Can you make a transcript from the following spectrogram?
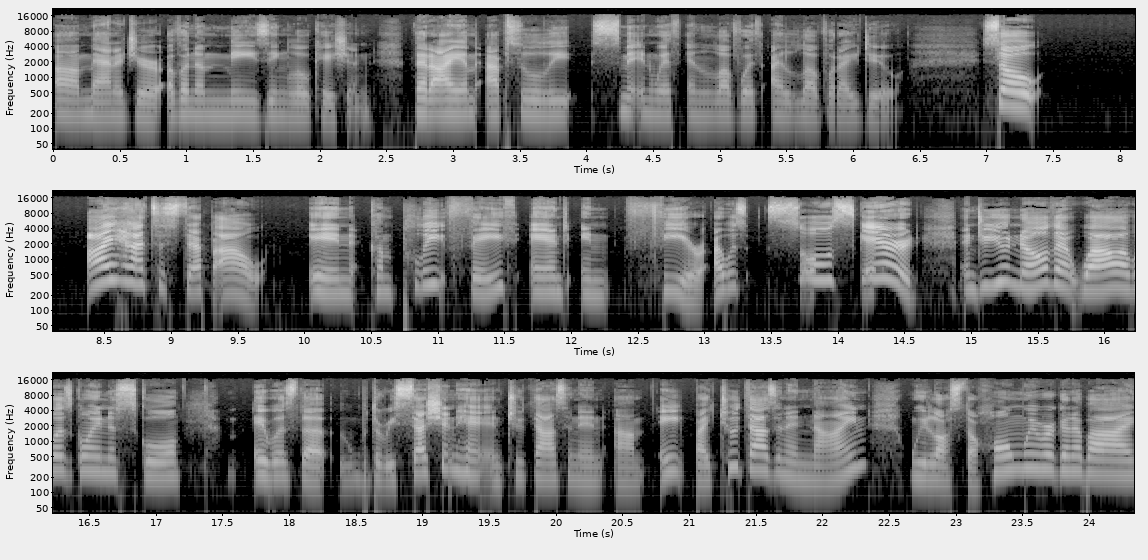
uh, manager of an amazing location that I am absolutely smitten with and love with. I love what I do. So I had to step out in complete faith and in fear. I was so scared. And do you know that while I was going to school, it was the the recession hit in 2008. By 2009, we lost the home we were going to buy.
